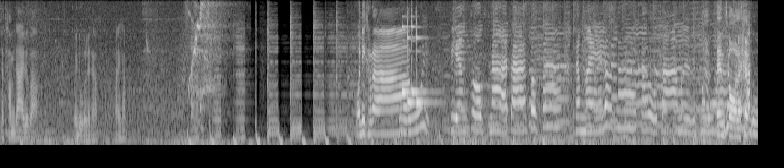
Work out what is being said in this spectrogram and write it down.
จะทำได้หรือเปล่า ไปดูกันเลยนะครับไปครับสวัสดีครับ โอ้ยเพียงพบหน้าตาสบตาทำไมรักมาเข้าตามืดมัวเต้นโชว์เลย โอ้โห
